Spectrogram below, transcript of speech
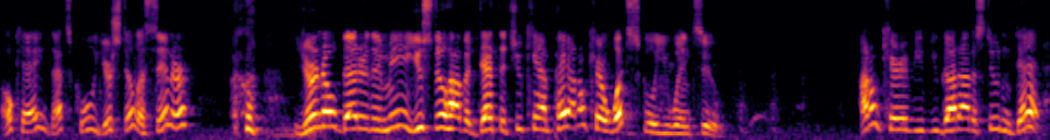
Okay, that's cool. You're still a sinner. You're no better than me. You still have a debt that you can't pay. I don't care what school you went to. I don't care if you got out of student debt.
